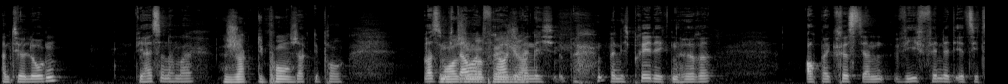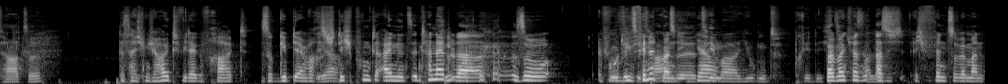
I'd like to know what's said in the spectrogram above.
einem Theologen. Wie heißt er nochmal? Jacques Dupont. Jacques Dupont. Was ich mich dauernd frage, wenn ich, wenn ich Predigten höre, auch bei Christian, wie findet ihr Zitate? Das habe ich mich heute wieder gefragt. So gebt ihr einfach Ja. Stichpunkte ein ins Internet oder so. Gute wie findet man die? Zitate, Ja. Thema Jugendpredigt. Weil manchmal sind, alles. also ich, ich finde so, wenn man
